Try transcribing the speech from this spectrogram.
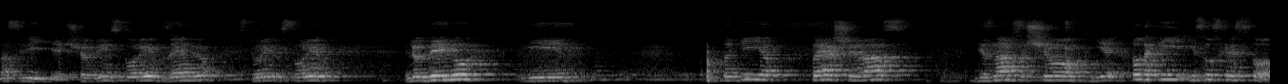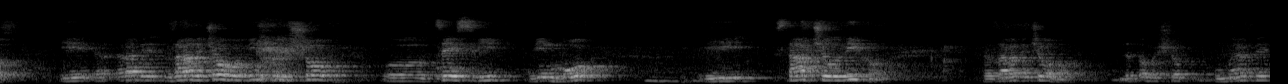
на світі, що Він створив землю, створив, створив людину. І тоді я перший раз дізнався, що є, хто такий Ісус Христос. І ради, заради чого Він прийшов в цей світ, Він Бог і став чоловіком. Заради чого? Для того, щоб умерти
